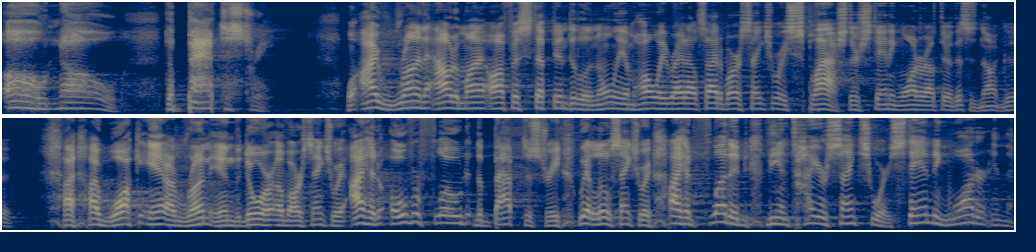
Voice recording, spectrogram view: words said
oh no, the baptistry. Well, I run out of my office, stepped into the linoleum hallway right outside of our sanctuary, splash. There's standing water out there. This is not good. I, I, walk in, I run in the door of our sanctuary. I had overflowed the baptistry. We had a little sanctuary. I had flooded the entire sanctuary, standing water in there.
